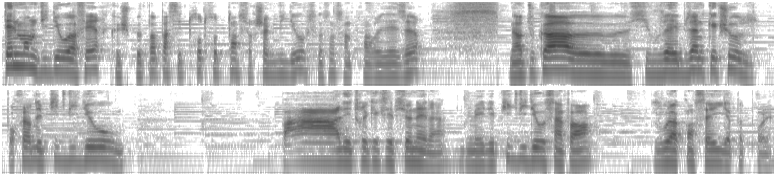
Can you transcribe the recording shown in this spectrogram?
tellement de vidéos à faire que je peux pas passer trop trop de temps sur chaque vidéo, parce que sinon ça me prendrait des heures. Mais en tout cas, euh, si vous avez besoin de quelque chose pour faire des petites vidéos, pas des trucs exceptionnels, hein, mais des petites vidéos sympas, je vous la conseille, il n'y a pas de problème.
